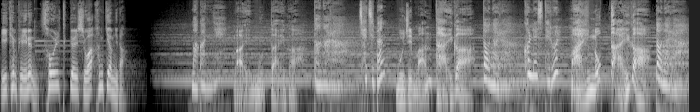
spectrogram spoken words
이 캠페인은 서울특별시와 함께합니다. 먹었니? 많이 묻다이가 떠나라. 체지방? 무지 많다이가 떠나라. 콜레스테롤? 많이 높다이가 떠나라.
